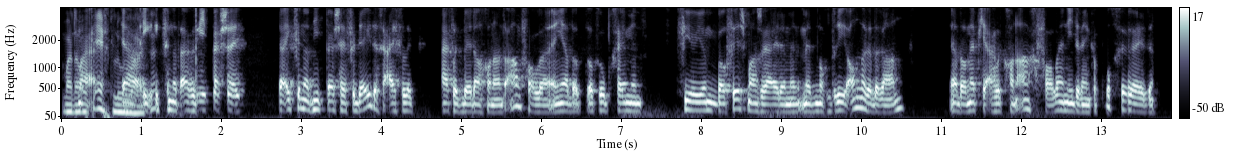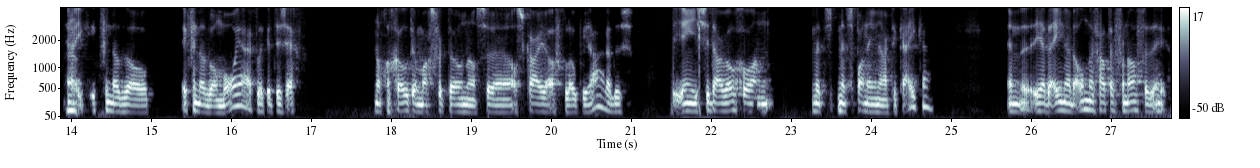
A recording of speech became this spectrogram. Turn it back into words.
Maar dan ook echt loeihard, Ja, ik, ik, vind dat eigenlijk niet per se... Ja, ik vind dat niet per se verdedigen. Eigenlijk, eigenlijk ben je dan gewoon aan het aanvallen. En ja, dat, dat er op een gegeven moment vier Jumbo-Visma's rijden met, met nog drie anderen eraan. Ja, dan heb je eigenlijk gewoon aangevallen en iedereen kapot gereden. Ja, Ja. ik, ik, vind dat wel, ik vind dat wel mooi eigenlijk. Het is echt nog een groter machtsvertoon als, eh, als Sky de afgelopen jaren. Dus, en je zit daar wel gewoon met, met spanning naar te kijken. En eh, ja, de een naar de ander gaat er vanaf. Er,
